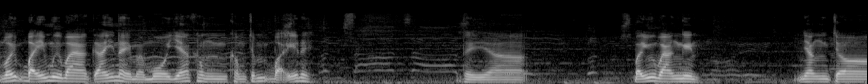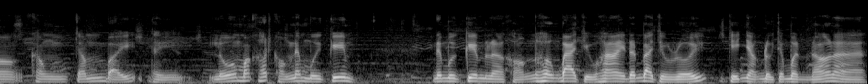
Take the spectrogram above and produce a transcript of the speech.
Với 73 cái này mà mua giá 0 0.7 đi. Thì ờ, uh, 73.000 nhân cho 0.7 thì lúa mất hết khoảng 50 kim. 50 kim là khoảng hơn 3 triệu 2 đến 3 triệu rưỡi. Chỉ nhận được cho mình đó là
